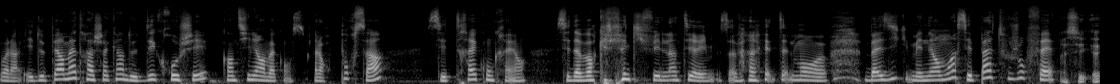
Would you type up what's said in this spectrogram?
voilà, et de permettre à chacun de décrocher quand il est en vacances. Alors pour ça c'est très concret. hein. C'est d'avoir quelqu'un qui fait l'intérim. Ça paraît tellement euh, basique, mais néanmoins, c'est pas toujours fait. C'est euh,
